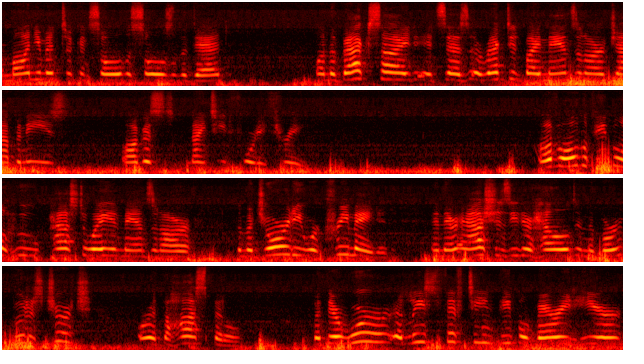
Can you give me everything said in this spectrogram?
or monument to console the souls of the dead. On the backside, it says erected by Manzanar Japanese, August 1943. Of all the people who passed away in Manzanar, the majority were cremated and their ashes either held in the Buddhist church or at the hospital. But there were at least 15 people buried here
